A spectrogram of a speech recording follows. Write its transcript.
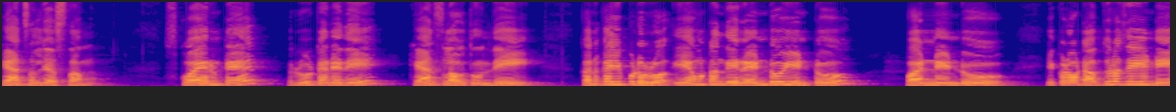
క్యాన్సిల్ చేస్తాము. స్క్వైర్ ఉంటే రూట్ అనేది క్యాన్సిల్ అవుతుంది. కనుక ఇప్పుడు రూ ఏముంటుంది? రెండు ఇంటూ పన్నెండు. ఇక్కడ ఒకటి అబ్జర్వ్ చేయండి.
